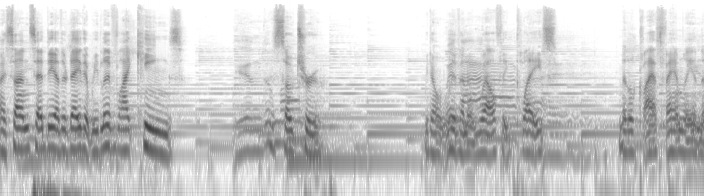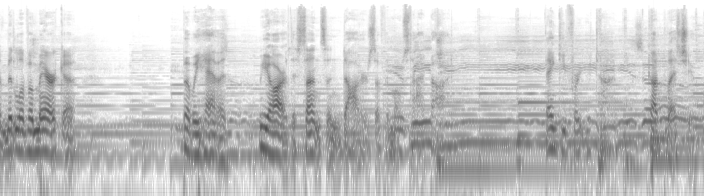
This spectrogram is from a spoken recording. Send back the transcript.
My son said the other day that we live like kings. It's so true. We don't live in a wealthy place, middle class family in the middle of America, but we have it. We are the sons and daughters of the Most High God. Thank you for your time. God bless you.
